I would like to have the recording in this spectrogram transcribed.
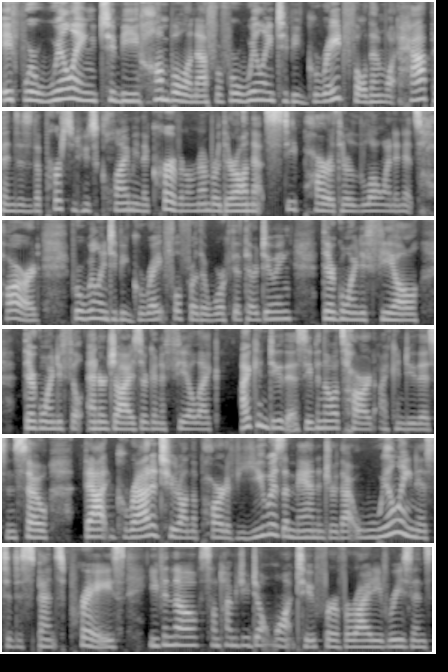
if we're willing to be humble enough, if we're willing to be grateful, then what happens is the person who's climbing the curve, and remember, they're on that steep part, they're low end, and it's hard. If we're willing to be grateful for the work that they're doing, they're going to feel they're going to feel energized. They're going to feel like I can do this, even though it's hard, I can do this. And so that gratitude on the part of you as a manager, that willingness to dispense praise, even though sometimes you don't want to for a variety of reasons,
